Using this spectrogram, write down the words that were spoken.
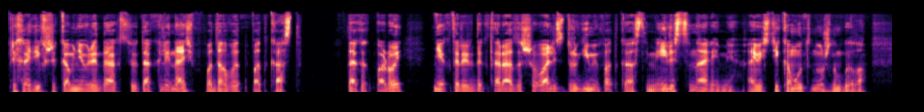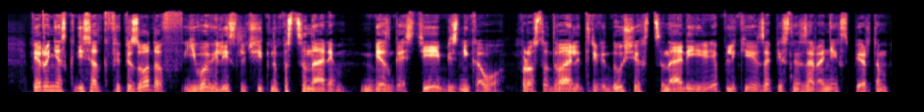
приходивший ко мне в редакцию, так или иначе попадал в этот подкаст так как порой некоторые редактора зашивались другими подкастами или сценариями, а вести кому-то нужно было. Первые несколько десятков эпизодов его вели исключительно по сценариям, без гостей, без никого. Просто два или три ведущих, сценарии, реплики, записанные заранее экспертом,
